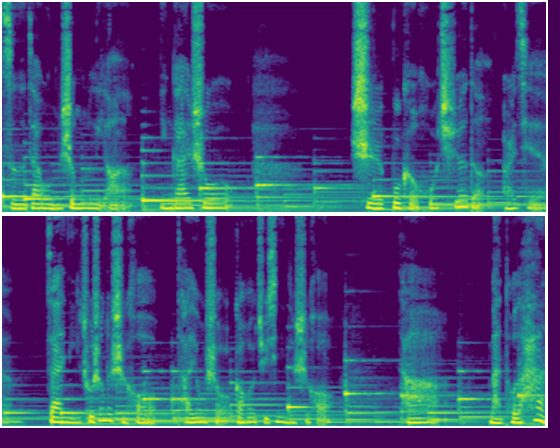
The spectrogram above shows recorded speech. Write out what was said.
词呢，在我们生命里啊，应该说是不可或缺的。而且，在你出生的时候，他用手高高举起你的时候，他满头的汗，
